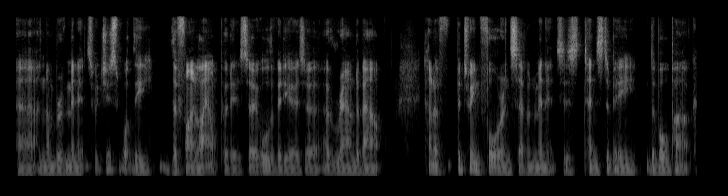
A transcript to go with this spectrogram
uh, a number of minutes, which is what the the final output is. So all the videos are, around about kind of between four and seven minutes is tends to be the ballpark.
